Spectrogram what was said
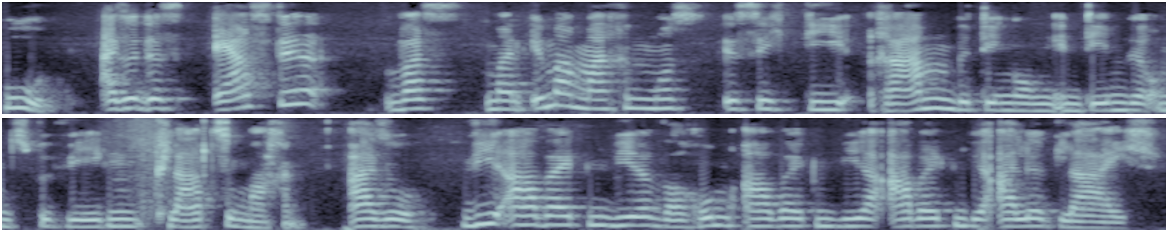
Uh, also das Erste, was man immer machen muss, ist sich die Rahmenbedingungen, in denen wir uns bewegen, klar zu machen. Also wie arbeiten wir, warum arbeiten wir, arbeiten wir alle gleich.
